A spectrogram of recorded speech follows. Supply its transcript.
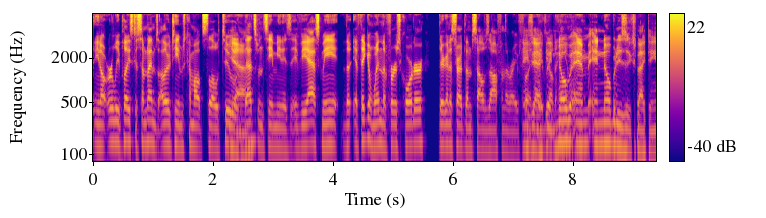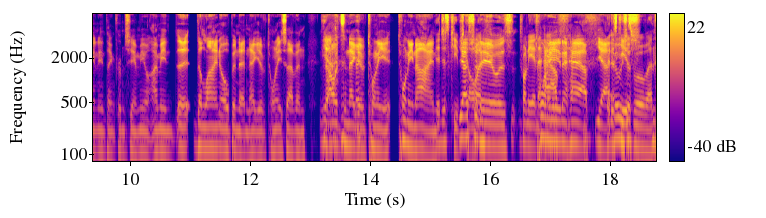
you know early plays because sometimes other teams come out slow too. Yeah. That's when CMU is. If you ask me, the, if they can win the first quarter, they're going to start themselves off on the right foot. and Exactly. No, and, and nobody's expecting anything from CMU. I mean, the the line opened at negative 27. Yeah. Now it's negative 20, 29. it just keeps Yesterday going. it was 28 and a half. and a half. Yeah, it just was keeps moving.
